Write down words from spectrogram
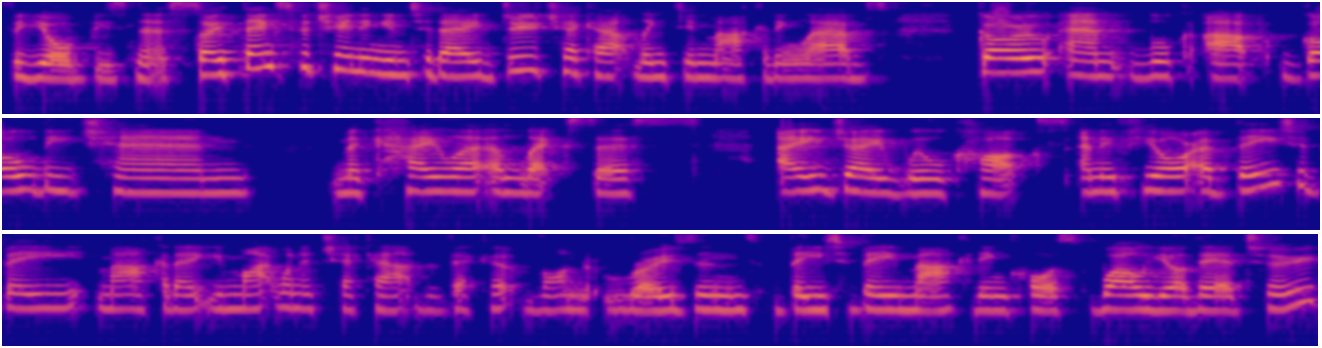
for your business. So, thanks for tuning in today. Do check out LinkedIn Marketing Labs. Go and look up Goldie Chan, Michaela Alexis. AJ Wilcox. And if you're a B2B marketer, you might want to check out Viveka von Rosen's B2B marketing course while you're there too.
